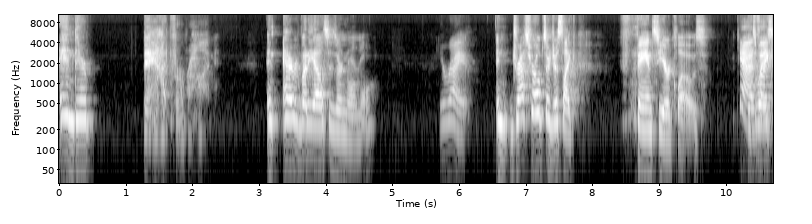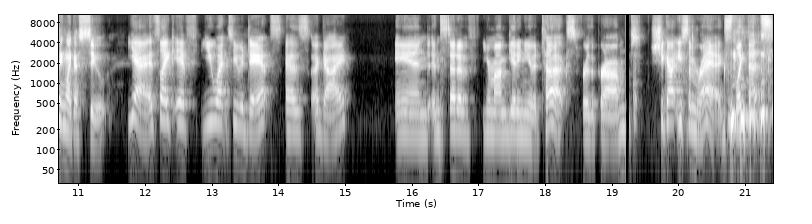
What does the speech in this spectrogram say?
And they're bad for Ron. And everybody else's are normal You're right. and dress robes are just like fancier clothes. Yeah, it's it's, a way like of saying like a suit. yeah, it's like if you went to a dance as a guy and instead of your mom getting you a tux for the prom, she got you some rags. Like that's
